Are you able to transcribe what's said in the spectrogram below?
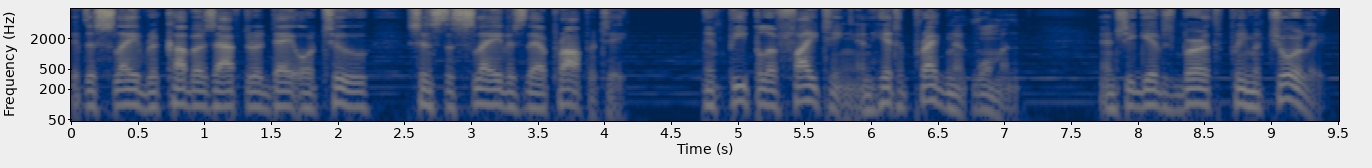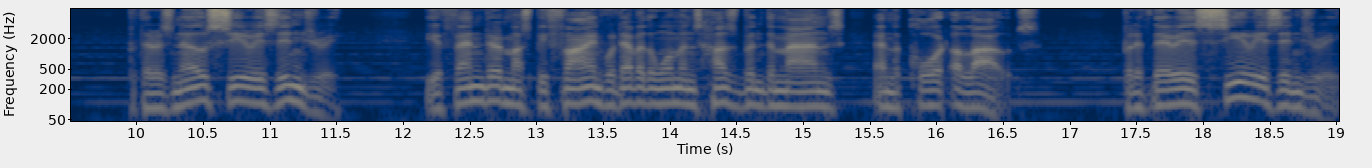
if the slave recovers after a day or two, since the slave is their property. If people are fighting and hit a pregnant woman, and she gives birth prematurely, but there is no serious injury, the offender must be fined whatever the woman's husband demands and the court allows. But if there is serious injury,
